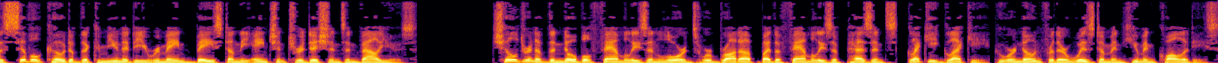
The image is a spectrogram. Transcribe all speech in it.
The civil code of the community remained based on the ancient traditions and values. Children of the noble families and lords were brought up by the families of peasants, gleki gleki who were known for their wisdom and human qualities.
